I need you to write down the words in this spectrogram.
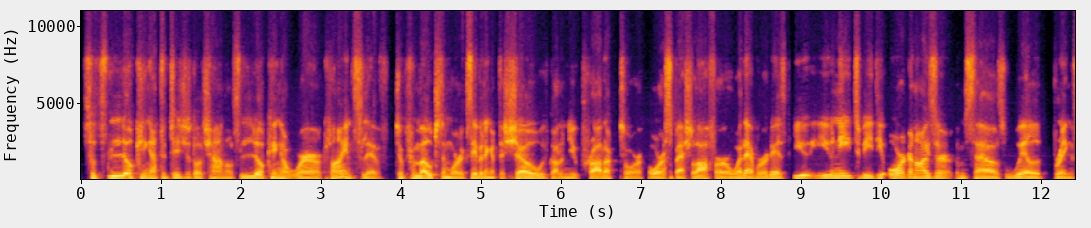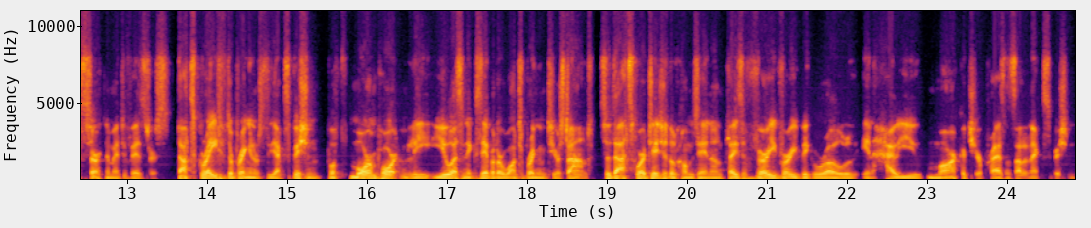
So it's looking at the digital channels, looking at where our clients live to promote them. We're exhibiting at the show, we've got a new product or or a special offer or whatever it is. You you need to be the organizer themselves will bring a certain amount of visitors. That's great if they're bringing them to the exhibition, but more importantly, you as an exhibitor want to bring them to your stand. So that's where digital comes in and plays a very very big role in how you market your presence at an exhibition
